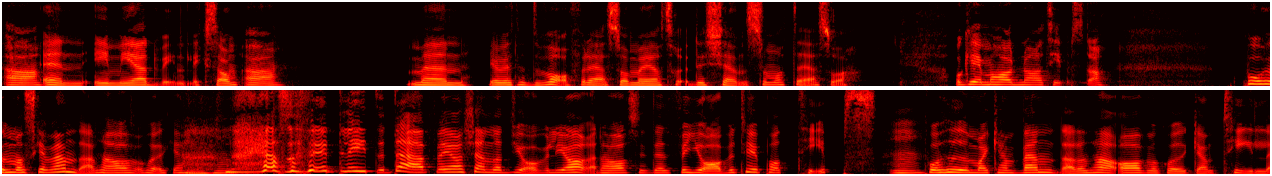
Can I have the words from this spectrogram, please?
Ja, än i medvind liksom. ja. Men jag vet inte varför det är så, men jag tror, det känns som att det är så. Okej men har du några tips då? På hur man ska vända den här avundsjukan. Nej, alltså det är lite därför jag känner att jag vill göra det här avsnittet, för jag vill typ ha tips Mm. på hur man kan vända den här avundsjukan till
